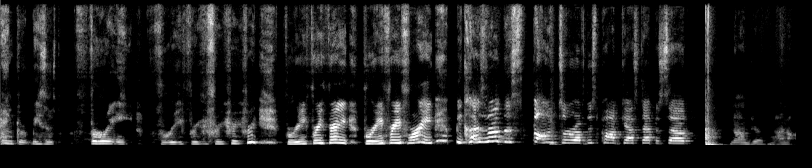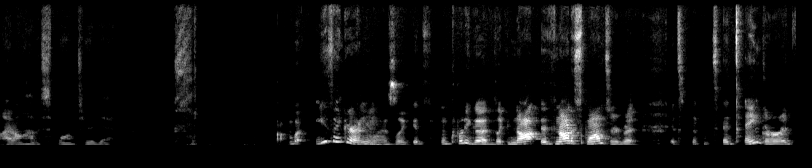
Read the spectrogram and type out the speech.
Anchor because it's free. Free, free, free, free, free, free, free, free, free, free, free, because they're the sponsor of this podcast episode. No, I'm joking. I don't. I don't have a sponsor yet but use Anchor anyways. Like it's, it's pretty good. Like not it's not a sponsor, but it's it's, it's Anchor. It's,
